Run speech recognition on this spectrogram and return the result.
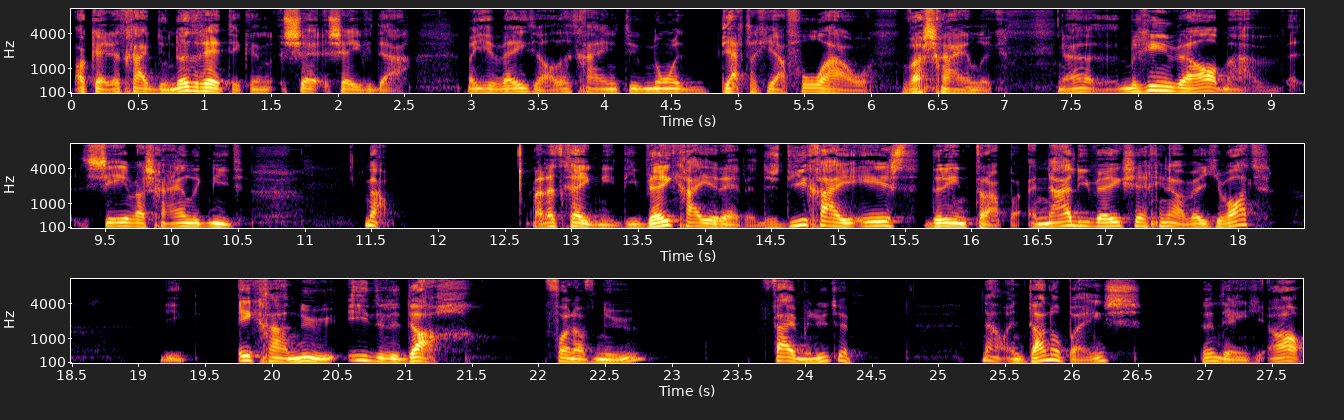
Oké, dat ga ik doen. Dat red ik een zeven dagen. Maar je weet al, dat ga je natuurlijk nooit 30 jaar volhouden. Waarschijnlijk. Ja, misschien wel, maar zeer waarschijnlijk niet. Nou, maar dat geeft niet. Die week ga je redden. Dus die ga je eerst erin trappen. En na die week zeg je, nou weet je wat? Die, ik ga nu iedere dag vanaf nu vijf minuten. Nou, en dan opeens, dan denk je, oh,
